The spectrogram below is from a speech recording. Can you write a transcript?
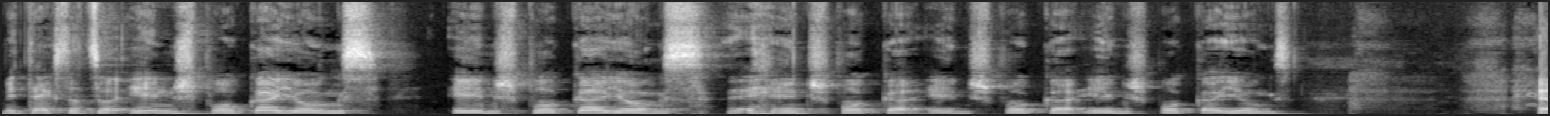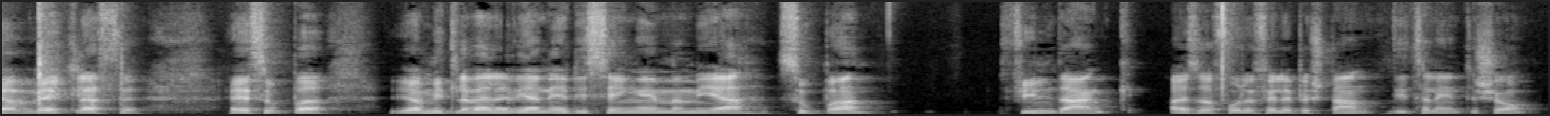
mit Text dazu Innsbrucker Jungs. Innsbrucker Jungs, Innsbrucker, Innsbrucker, Innsbrucker Jungs. Ja, Weltklasse. Hey, super. Ja, mittlerweile werden ja die Sänger immer mehr. Super. Vielen Dank. Also auf alle Fälle bestanden die Talente-Show.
